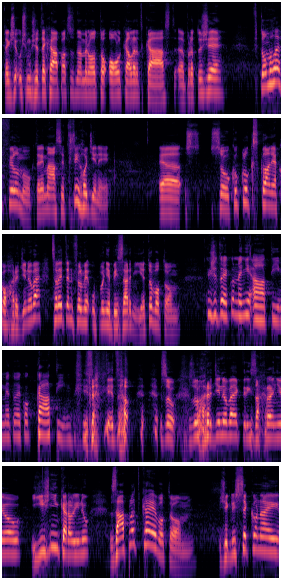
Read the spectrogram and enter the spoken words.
takže už můžete chápat, co znamenalo to All Colored Cast, eh, protože v tomhle filmu, který má asi tři hodiny, Eh, jsou Ku Klux Klan jako hrdinové. Celý ten film je úplně bizarní. Je to o tom, takže to jako není A tým, je to jako K tým. je to, jsou, jsou hrdinové, kteří zachraňují Jižní Karolínu. Zápletka je o tom, že když se konají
